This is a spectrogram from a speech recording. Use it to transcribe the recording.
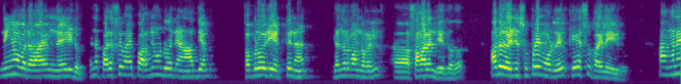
നിയമപരമായും നേരിടും എന്ന് പരസ്യമായി പറഞ്ഞുകൊണ്ട് തന്നെയാണ് ആദ്യം ഫെബ്രുവരി എട്ടിന് ജന്തർ സമരം ചെയ്തത്. അത് കഴിഞ്ഞ് സുപ്രീം കോടതിയിൽ കേസ് ഫയൽ ചെയ്തു. അങ്ങനെ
